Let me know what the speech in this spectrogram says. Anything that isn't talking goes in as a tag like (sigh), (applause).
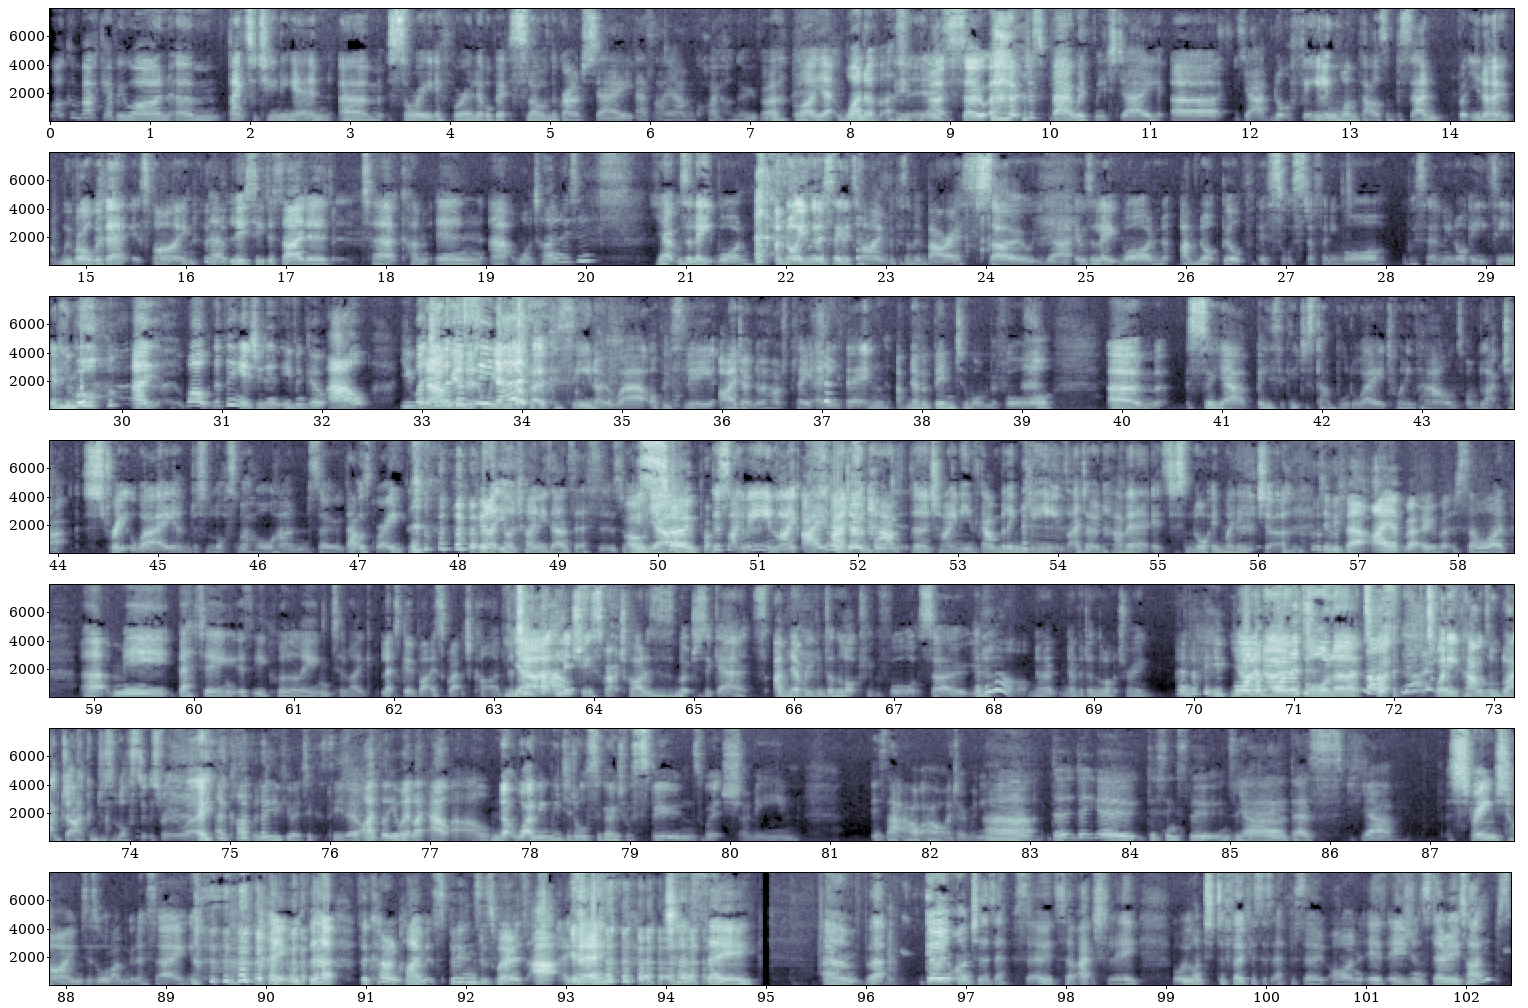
Welcome back, everyone. Um, thanks for tuning in. Um, sorry if we're a little bit slow on the ground today, as I am quite hungover. Well, yeah, one of us (laughs) Yeah, is. so (laughs) just bear with me today. Uh, yeah, not feeling one thousand percent, but you know we roll with it. It's fine. (laughs) Uh, Lucy decided to come in at what time, Lucy? Yeah, it was a late one. I'm not even going to say the time because I'm embarrassed. So, yeah, it was a late one. I'm not built for this sort of stuff anymore. We're certainly not 18 (laughs) anymore. Uh, well, the thing is, you didn't even go out. You went no, to the we ended, casino. we ended up at a casino where obviously I don't know how to play anything. I've never been to one before. Um, so, yeah, basically just gambled away £20 on blackjack straight away and just lost my whole hand. So, that was great. (laughs) I feel like your Chinese ancestors Oh yeah, so proud. this is I mean. Like I, So I don't have the Chinese gambling genes. I don't have it. It's just not in my nature. to be fair, I am very much someone. Uh, me betting is equaling to like, let's go buy a scratch card. Yeah, £2. literally, scratch card is as much as it gets. I've never even done the lottery before, so you Have know, you not? no, never done the lottery. I know you Yeah, I baller, know, baller. (laughs) baller, tw- twenty pounds on blackjack and just lost it straight away. I can't believe you went to casino. I thought you went like out, out. No, well, I mean, we did also go to a spoons, which I mean, is that out out? I don't really know. Uh, don't don't you go dissing spoons, Yeah, there's yeah, strange times is all I'm gonna say. (laughs) hey, with the the current climate, spoons is where it's at. (laughs) Okay, just saying. Um, but going on to this episode, so actually, what we wanted to focus this episode on is Asian stereotypes.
